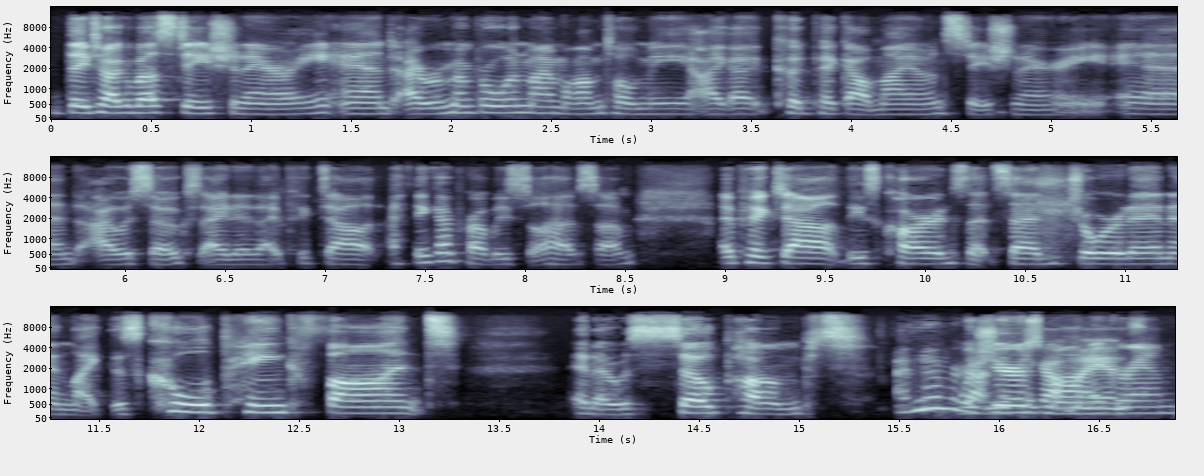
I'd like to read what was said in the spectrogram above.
they talk about stationery, and I remember when my mom told me I got, could pick out my own stationery, and I was so excited. I picked out. I think I probably still have some. I picked out these cards that said Jordan and like this cool pink font, and I was so pumped. I've never Was yours out my?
